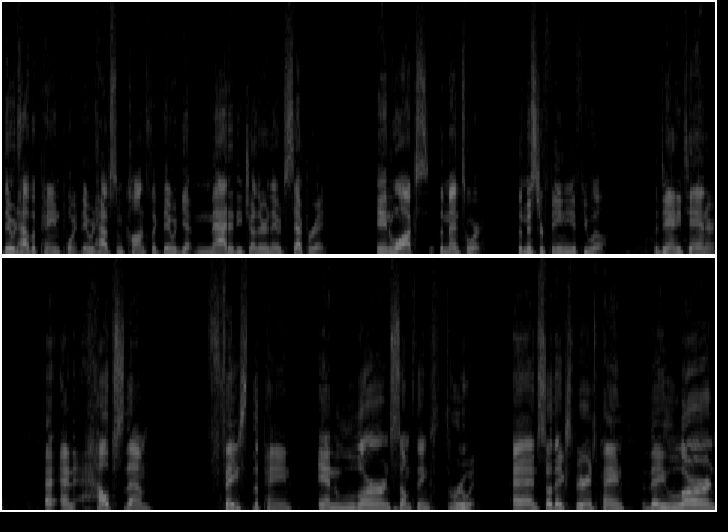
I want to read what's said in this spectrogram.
They would have a pain point. They would have some conflict. They would get mad at each other and they would separate. In walks the mentor, the Mr. Feeney, if you will, the Danny Tanner, and, and helps them face the pain and learn something through it. And so they experience pain, they learn,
